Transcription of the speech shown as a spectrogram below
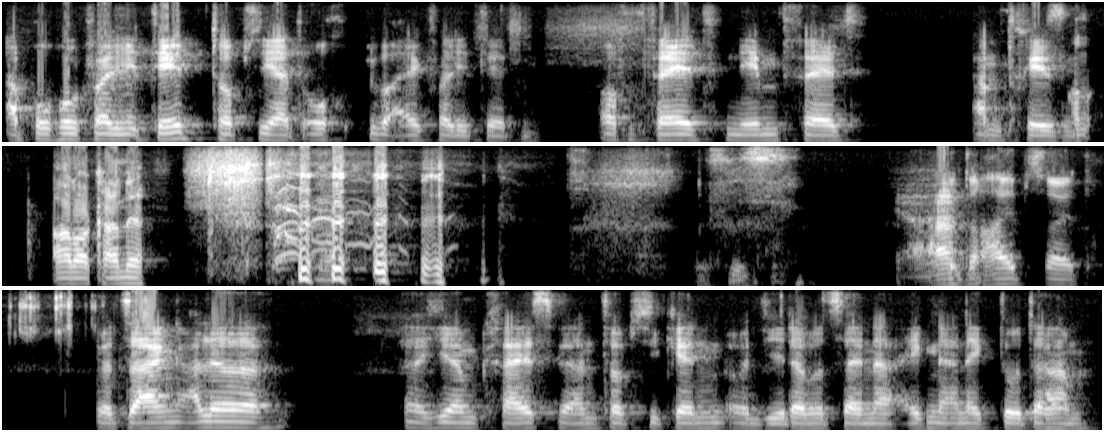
Apropos Qualität, Topsy hat auch überall Qualitäten. Auf dem Feld, neben dem Feld, am Tresen. Aber Kanne. Das ist, Ja. ja, der Halbzeit. ich würde sagen, alle äh, hier im Kreis werden Topsy kennen und jeder wird seine eigene Anekdote haben.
